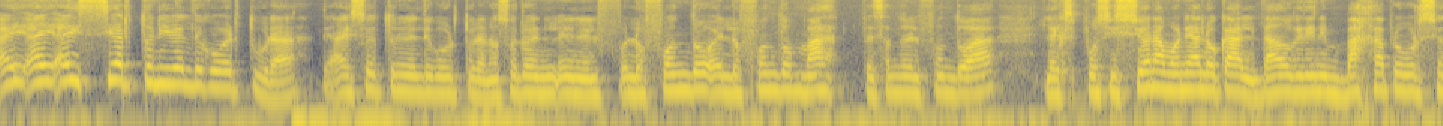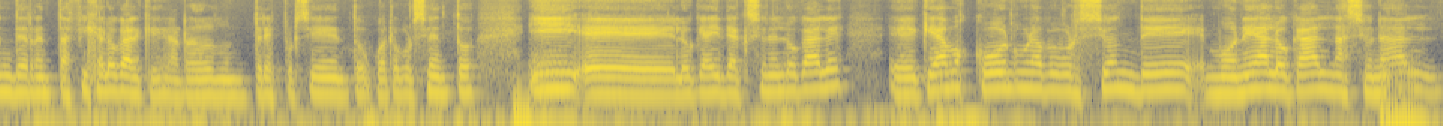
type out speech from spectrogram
hay, hay, cierto nivel de cobertura, hay cierto nivel de cobertura. Nosotros en, en los fondos, en los fondos más, pensando en el fondo A, la exposición a moneda local, dado que tienen baja proporción de renta fija local, que es alrededor de un 3%, 4%, y eh, lo que hay de acciones locales, eh, quedamos con una proporción de moneda local nacional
